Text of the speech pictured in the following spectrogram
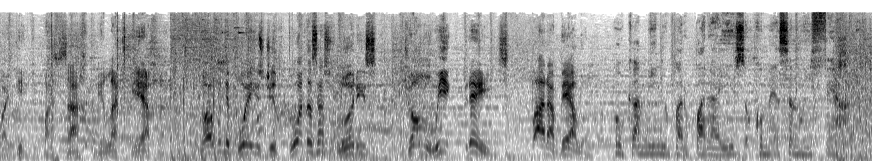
vai ter que passar pela guerra. Logo depois de Todas as Flores, John Wick 3, Parabellum. O caminho para o paraíso começa no inferno.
